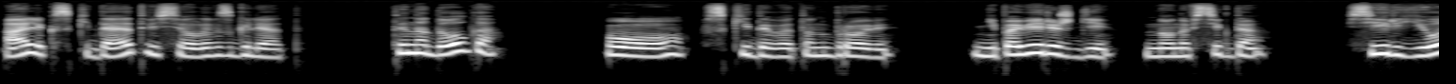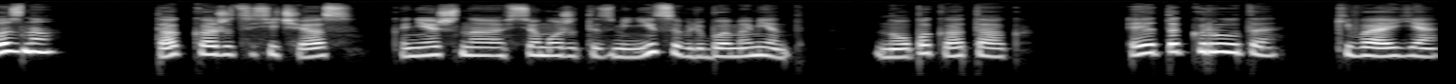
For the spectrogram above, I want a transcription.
Алекс кидает веселый взгляд. «Ты надолго?» «О!» — вскидывает он брови. «Не поверишь, Ди, но навсегда». «Серьезно?» «Так кажется сейчас. Конечно, все может измениться в любой момент. Но пока так». «Это круто!» — киваю я.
